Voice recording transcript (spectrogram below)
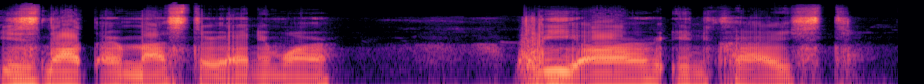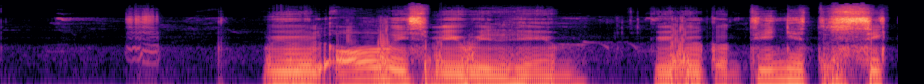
is not our master anymore, we are in Christ. We will always be with Him. We will continue to seek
